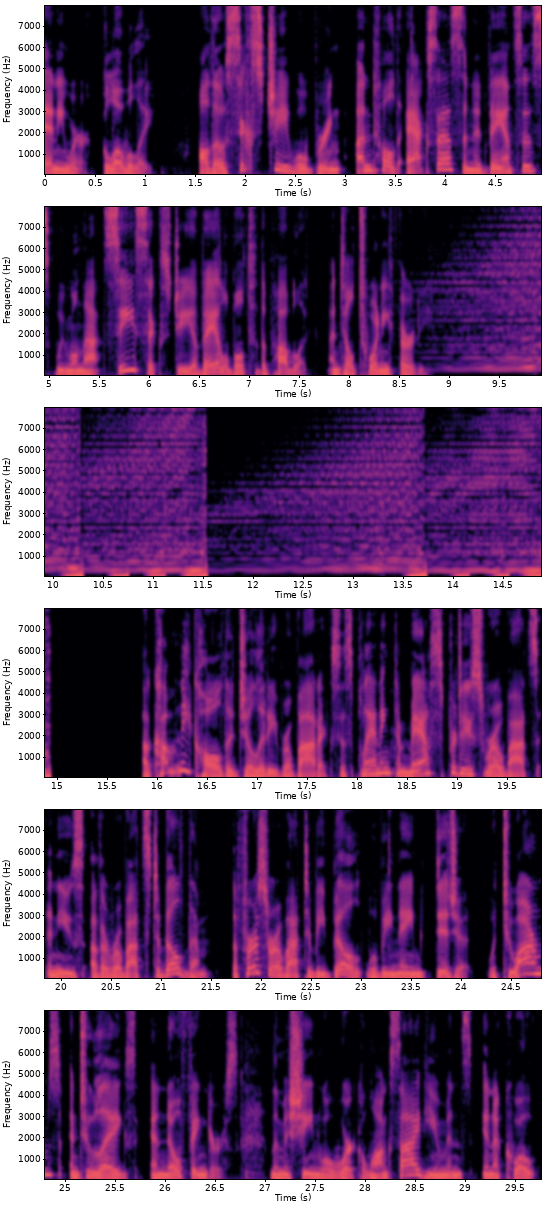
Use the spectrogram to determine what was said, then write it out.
anywhere globally. Although 6G will bring untold access and advances, we will not see 6G available to the public until 2030. A company called Agility Robotics is planning to mass produce robots and use other robots to build them. The first robot to be built will be named Digit, with two arms and two legs and no fingers. The machine will work alongside humans in a quote,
